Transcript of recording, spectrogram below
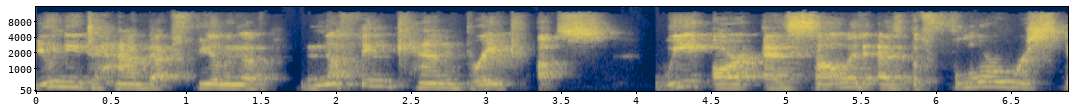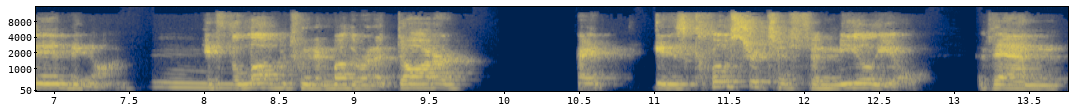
You need to have that feeling of nothing can break us. We are as solid as the floor we're standing on. Mm. It's the love between a mother and a daughter, right? It is closer to familial than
